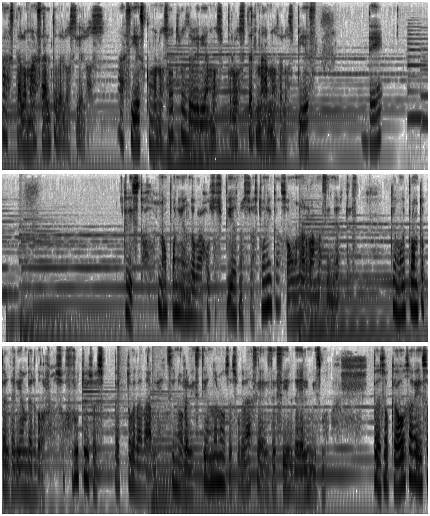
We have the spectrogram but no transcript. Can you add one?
hasta lo más alto de los cielos. Así es como nosotros deberíamos prosternarnos a los pies de Cristo, no poniendo bajo sus pies nuestras túnicas o unas ramas inertes, que muy pronto perderían verdor, su fruto y su aspecto agradable, sino revistiéndonos de su gracia, es decir, de Él mismo pues lo que os habéis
